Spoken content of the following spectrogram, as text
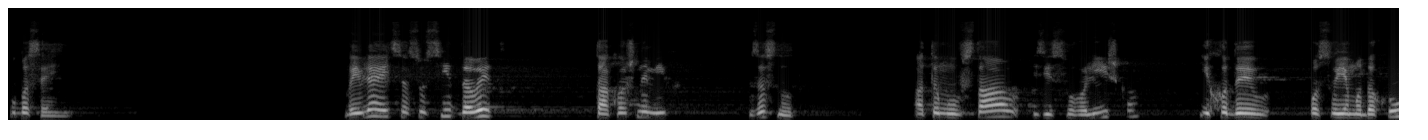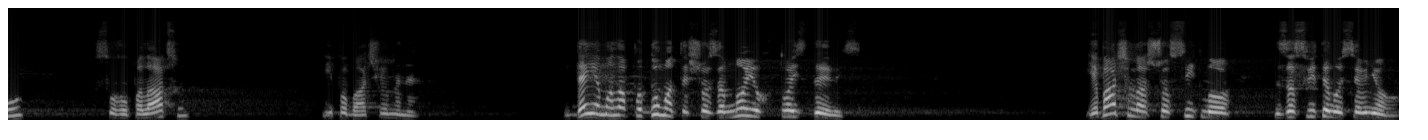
у басейні. Виявляється, сусід Давид також не міг заснути, а тому встав зі свого ліжка і ходив по своєму даху свого палацу і побачив мене. Де я могла подумати, що за мною хтось дивиться? Я бачила, що світло засвітилося в нього.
